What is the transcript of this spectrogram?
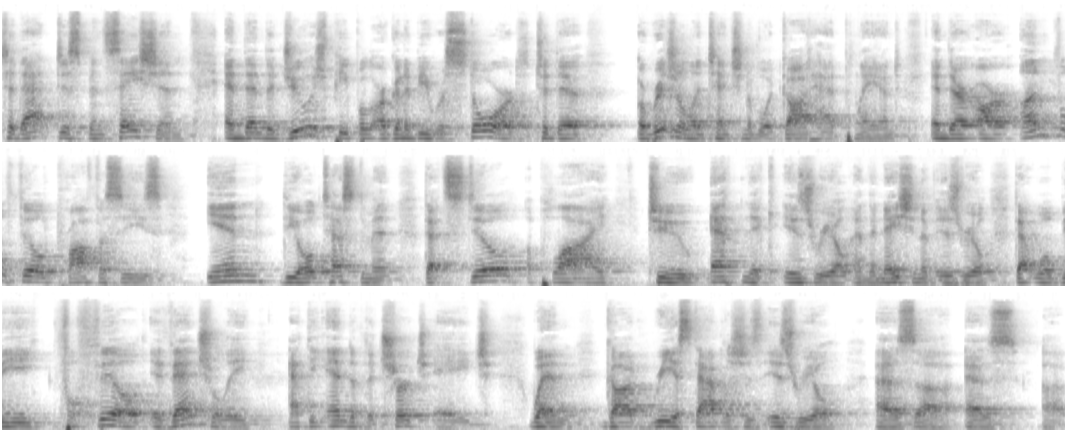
to that dispensation. And then the Jewish people are going to be restored to the original intention of what God had planned. And there are unfulfilled prophecies in the Old Testament that still apply to ethnic Israel and the nation of Israel that will be fulfilled eventually at the end of the church age when God reestablishes Israel as uh, as uh,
